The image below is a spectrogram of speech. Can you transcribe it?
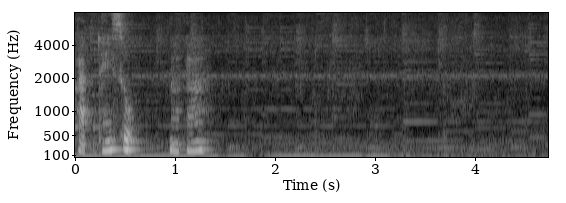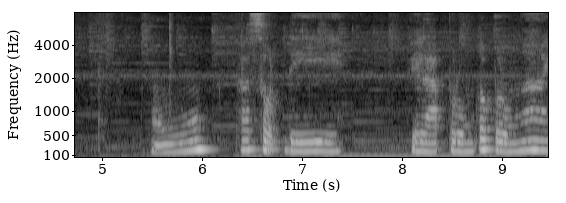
ผัดให้สุกนะคะหมูถ้าสดดี เวลาปรุงก็ปรุงง่าย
